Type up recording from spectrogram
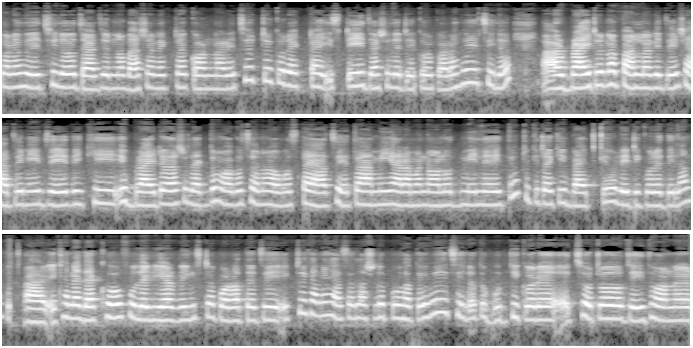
করা হয়েছিল, যার জন্য বাসার একটা কর্নারে ছোট্ট করে একটা স্টেজ আসলে ডেকোর করা হয়েছিল। আর ব্রাইডও না পার্লারে যে সাজেনি, যে দেখি ব্রাইডও আসলে একদম অগোছানো অবস্থায় আছে, তো আমি আর আমার ননদ মিলে তো টুকিটাকি ব্রাইডকেও রেডি করে দিলাম। আর এখানে দেখো ফুলের ইয়ার রিংসটা পরাতে যে একটুখানি হ্যাসেল আসলে পোহাতে হয়েছিল, তো বুদ্ধি করে ছোট যেই ধরনের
